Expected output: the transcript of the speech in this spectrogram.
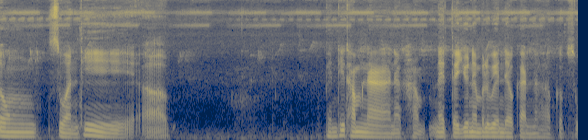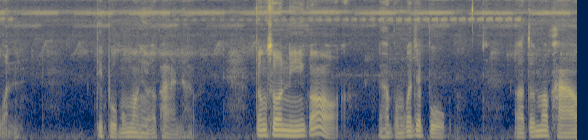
ตรงส่วนที่เป็นที่ทำนานะครับ ในแต่อยู่ในบริเวณเดียวกันนะครับ กับสวนที่ปลูกมะม่วงหิมพานต์นะครับ ตรงโซนนี้ก็นะครับผมก็จะปลูกต้นมะพร้าว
